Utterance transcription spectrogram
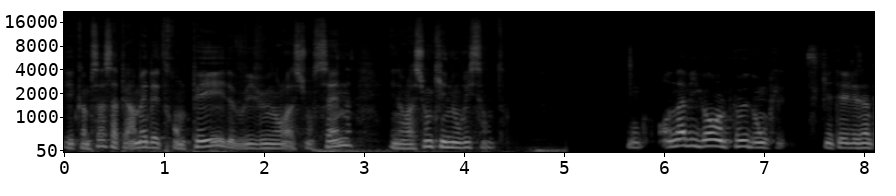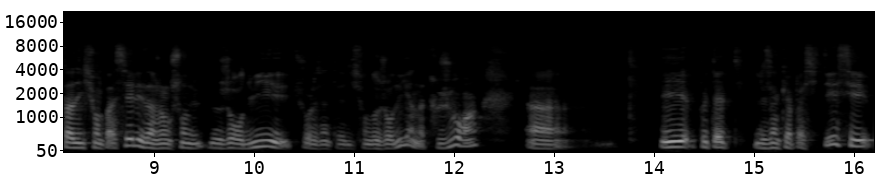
et comme ça, ça permet d'être en paix, de vivre une relation saine, une relation qui est nourrissante. Donc, en naviguant un peu donc ce qui étaient les interdictions passées, les injonctions d'aujourd'hui, et toujours les interdictions d'aujourd'hui, il y en a toujours, hein, euh, et peut-être les incapacités, c'est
